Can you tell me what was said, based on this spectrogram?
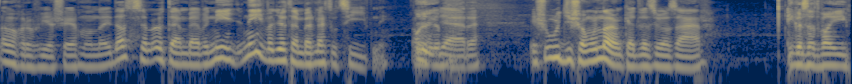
Nem akarok hülyeséget mondani, de azt hiszem öt ember, vagy négy, négy vagy öt embert meg tudsz hívni. Amúgy Igen. erre. És úgy is amúgy nagyon kedvező az ár. Igazad van, így.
